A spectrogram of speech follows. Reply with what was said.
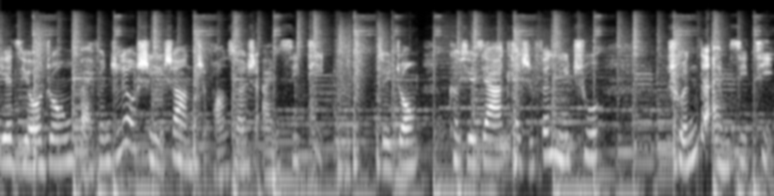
椰子油中百分之六十以上脂肪酸是 MCT。最终，科学家开始分离出纯的 MCT，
